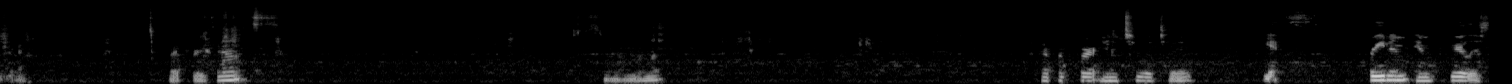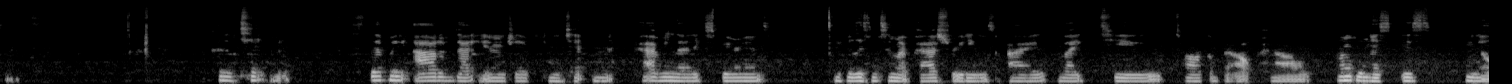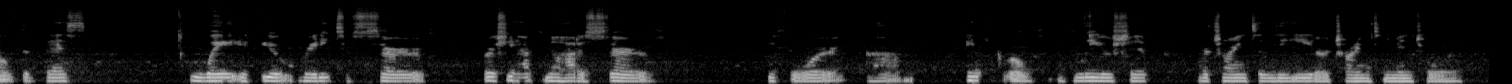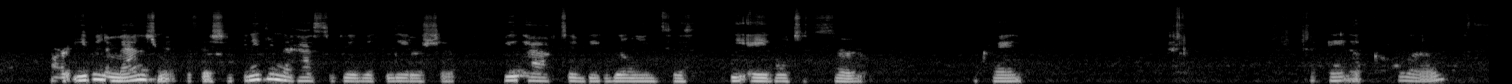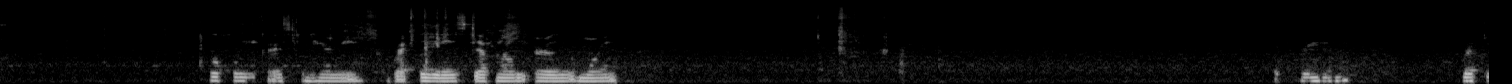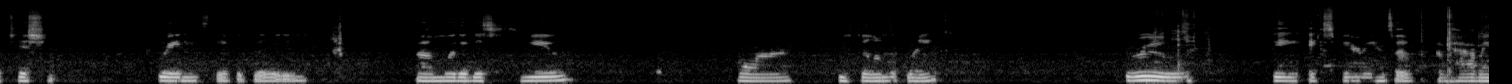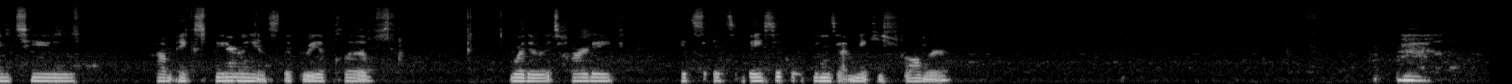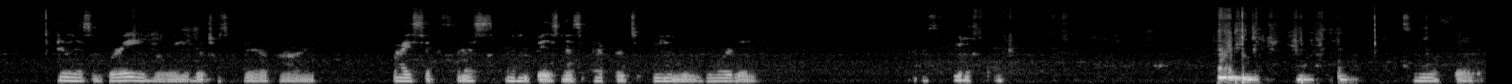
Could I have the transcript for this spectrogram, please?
represents. So I prefer intuitive. Yes. Freedom and fearlessness. Contentment. Stepping out of that energy of contentment, having that experience. If you listen to my past readings, I like to talk about how humbleness is, you know, the best way if you're ready to serve. First, you have to know how to serve before um, any growth of leadership or trying to lead or trying to mentor or even a management position, anything that has to do with leadership, you have to be willing to be able to serve. Okay. The Eight of Clubs. Hopefully, you guys can hear me correctly. It is definitely early morning. Freedom, repetition, creating stability. Um, whether this is you or you fill in the blank through the experience of, of having to um, experience the three of clubs whether it's heartache it's it's basically things that make you stronger. And this bravery which was clarified by success and business efforts being rewarded. That's beautiful. Move forward.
